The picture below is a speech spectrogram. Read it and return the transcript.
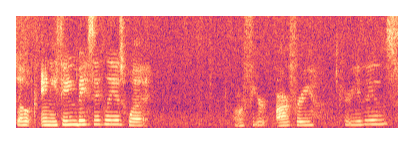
So anything basically is what our fear our free period is.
